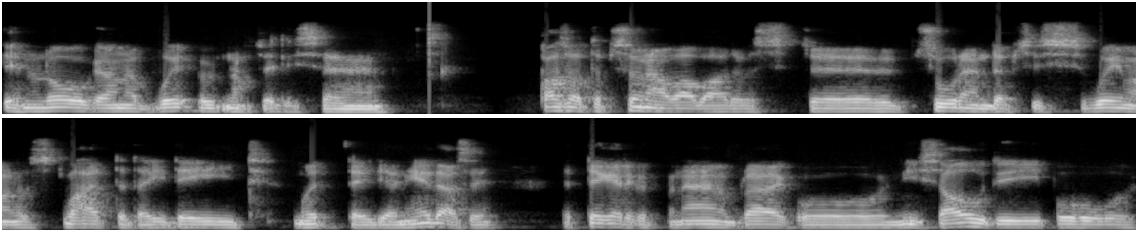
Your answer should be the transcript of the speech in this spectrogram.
tehnoloogia annab või noh, sellise. Kasvatab sõnavabadust, suurendab siis võimalust vahetada ideid, mõtteid ja nii edasi. et tegelikult me näeme praegu nii Saudi puhul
